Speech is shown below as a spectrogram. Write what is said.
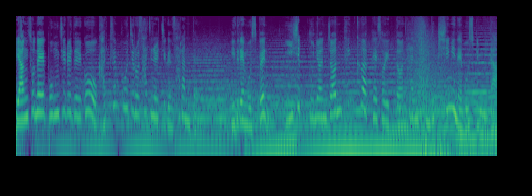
양손에 봉지를 들고 같은 포즈로 사진을 찍은 사람들. 이들의 모습은 29년 전 탱크 앞에 서 있던 한 중국 시민의 모습입니다.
